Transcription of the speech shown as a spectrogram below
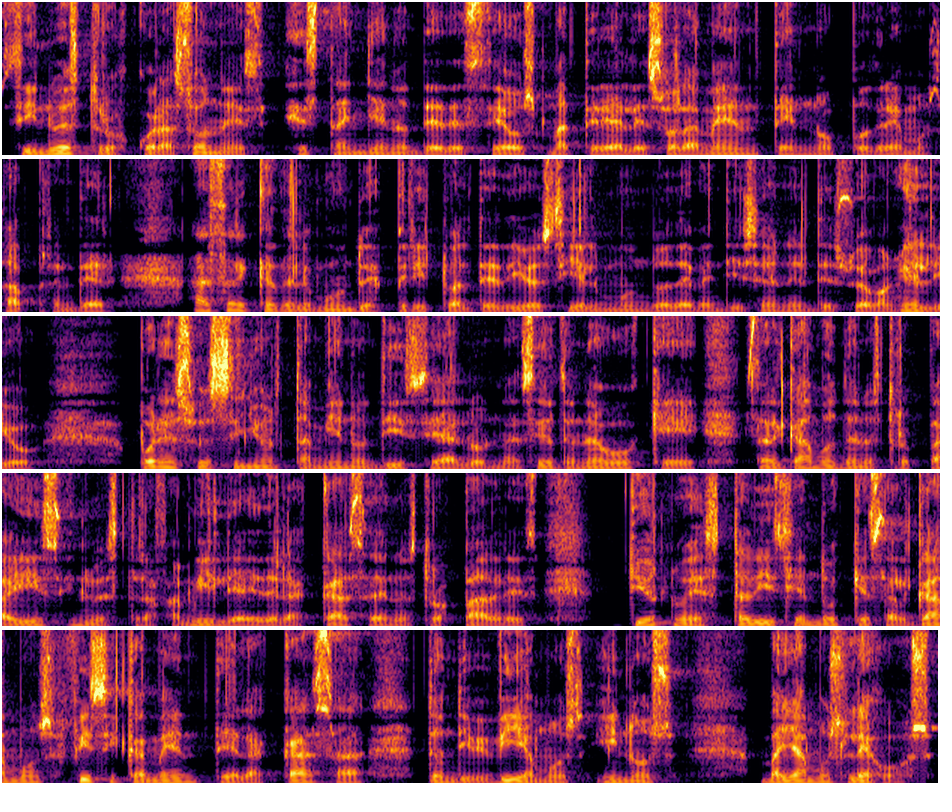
Si nuestros corazones están llenos de deseos materiales solamente, no podremos aprender acerca del mundo espiritual de Dios y el mundo de bendiciones de su Evangelio. Por eso el Señor también nos dice a los nacidos de nuevo que salgamos de nuestro país y nuestra familia y de la casa de nuestros padres. Dios nos está diciendo que salgamos físicamente de la casa donde vivíamos y nos vayamos lejos,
